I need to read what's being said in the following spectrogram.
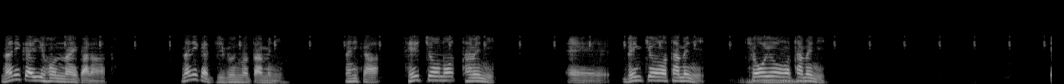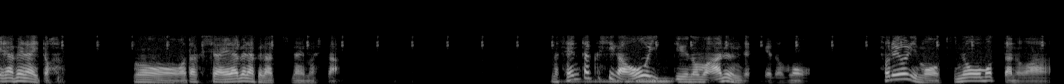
何かいい本ないかなと。何か自分のために、何か成長のために、えー、勉強のために、教養のために、選べないと。もう私は選べなくなってしまいました。ま、選択肢が多いっていうのもあるんですけども、それよりも昨日思ったのは、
